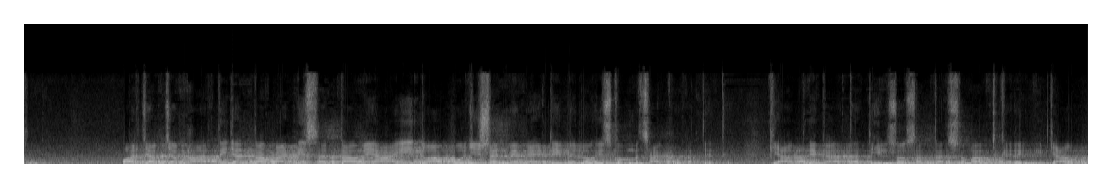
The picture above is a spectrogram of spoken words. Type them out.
थी। और जब जब भारतीय जनता पार्टी सत्ता में आई तो अपोजिशन में बैठे हुए लोग इसको मज़ाक उड़ाते थे कि आपने कहा था तीन सौ सत्तर समाप्त करेंगे क्या हुआ?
